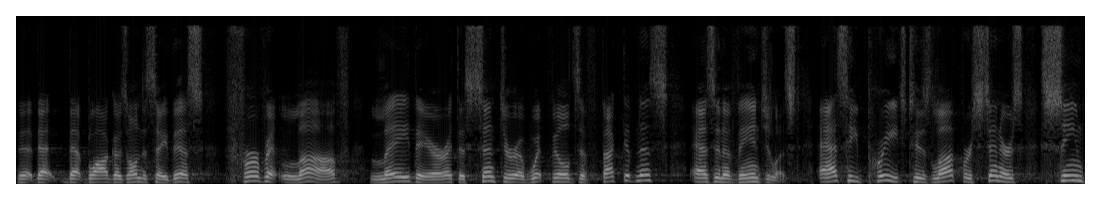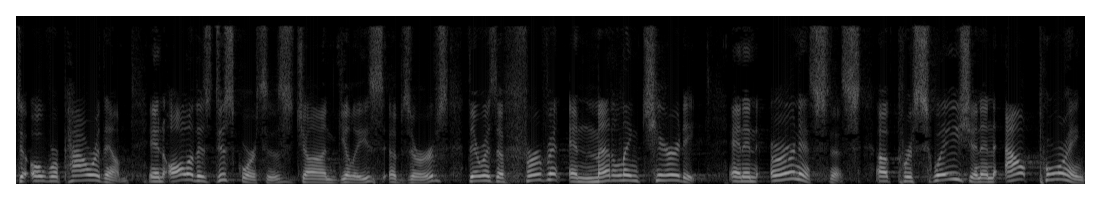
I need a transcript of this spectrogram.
that, that, that blog goes on to say this fervent love lay there at the center of Whitefield's effectiveness as an evangelist. As he preached, his love for sinners seemed to overpower them. In all of his discourses, John Gillies observes, there was a fervent and meddling charity and an earnestness of persuasion and outpouring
